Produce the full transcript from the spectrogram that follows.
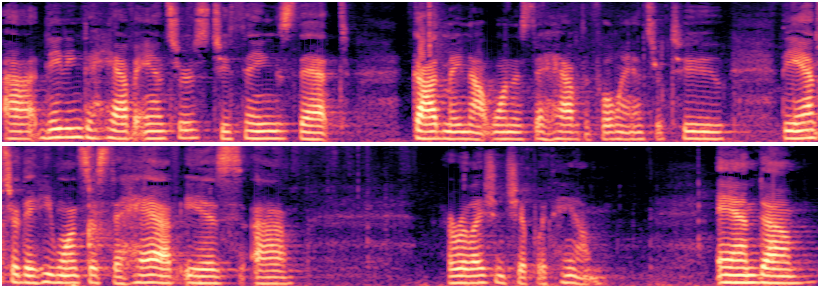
uh, needing to have answers to things that God may not want us to have the full answer to. The answer that He wants us to have is uh, a relationship with Him. And um,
